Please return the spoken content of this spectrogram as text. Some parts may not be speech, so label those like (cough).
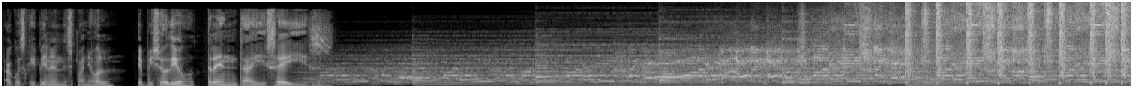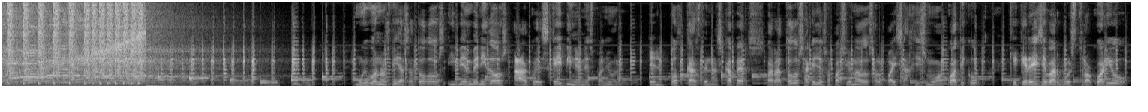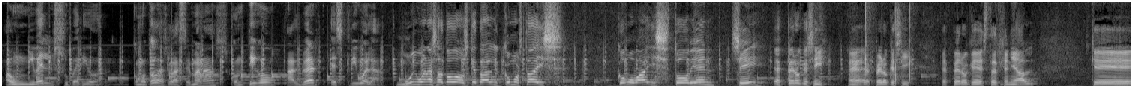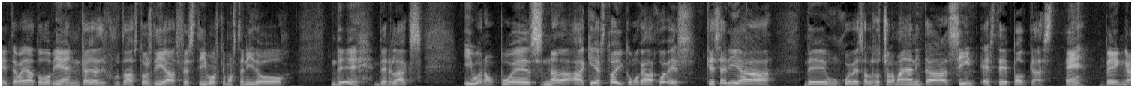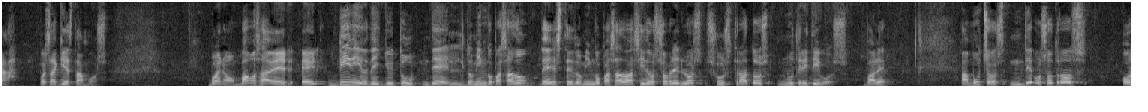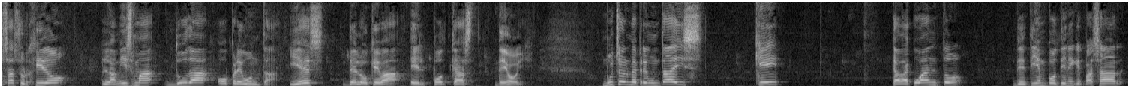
Aquascaping en español, episodio 36. Muy buenos días a todos y bienvenidos a Aquascaping en español, el podcast de Nascapers para todos aquellos apasionados al paisajismo acuático que queréis llevar vuestro acuario a un nivel superior. Como todas las semanas, contigo, Albert Escribuela. Muy buenas a todos, ¿qué tal? ¿Cómo estáis? ¿Cómo vais? ¿Todo bien? Sí, espero que sí. ¿eh? Espero que sí. Espero que estés genial, que te vaya todo bien, que hayas disfrutado estos días festivos que hemos tenido de, de relax. Y bueno, pues nada, aquí estoy como cada jueves. ¿Qué sería de un jueves a las 8 de la mañanita sin este podcast? ¿Eh? Venga, pues aquí estamos. Bueno, vamos a ver. El vídeo de YouTube del domingo pasado, de este domingo pasado, ha sido sobre los sustratos nutritivos, ¿vale? A muchos de vosotros os ha surgido la misma duda o pregunta, y es de lo que va el podcast de hoy. Muchos me preguntáis que cada cuánto de tiempo tiene que pasar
